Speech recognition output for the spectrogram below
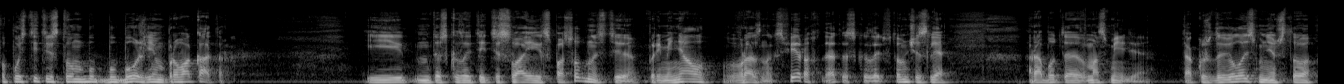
попустительством Божьим провокатор. И, так сказать, эти свои способности применял в разных сферах, да, так сказать, в том числе работая в масс-медиа. Так уж довелось мне, что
